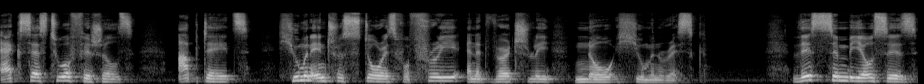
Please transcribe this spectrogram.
access to officials, updates, human interest stories for free and at virtually no human risk. This symbiosis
